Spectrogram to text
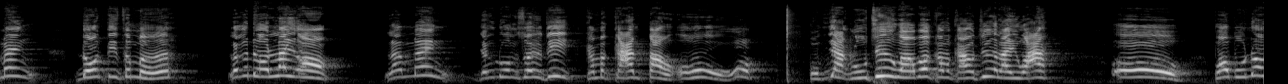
แม่งโดนตีเสมอ แล้วก็โดนไล่ออก แล้วแม่งยังดวงซวยอยู่ที่กรรมการเป่า โอ้โหผมอยากรู้ชื่อว่าว่ากรรมการชื่ออะไรวะ โอ้พอบูโน่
